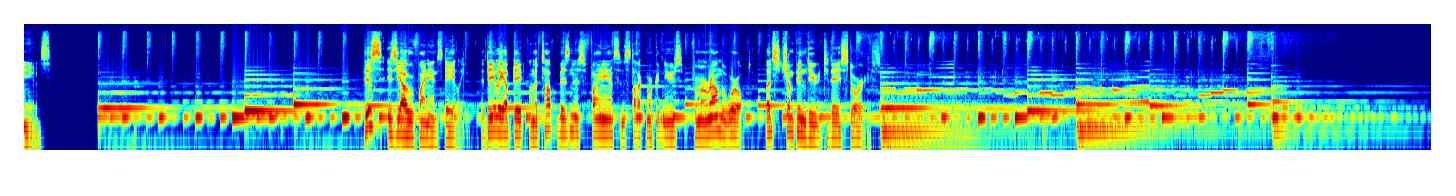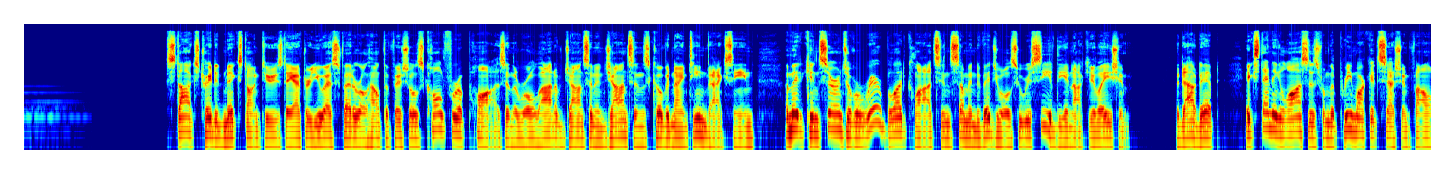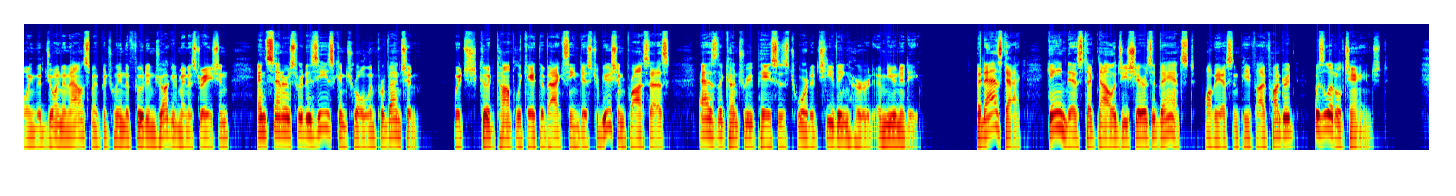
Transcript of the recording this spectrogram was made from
technews. This is Yahoo Finance Daily, a daily update on the top business, finance, and stock market news from around the world. Let's jump into today's stories. Stocks traded mixed on Tuesday after U.S. federal health officials called for a pause in the rollout of Johnson & Johnson's COVID-19 vaccine amid concerns over rare blood clots in some individuals who received the inoculation. The Dow dipped, extending losses from the pre-market session following the joint announcement between the Food and Drug Administration and Centers for Disease Control and Prevention, which could complicate the vaccine distribution process as the country paces toward achieving herd immunity. The Nasdaq gained as technology shares advanced, while the S&P 500 was little changed.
